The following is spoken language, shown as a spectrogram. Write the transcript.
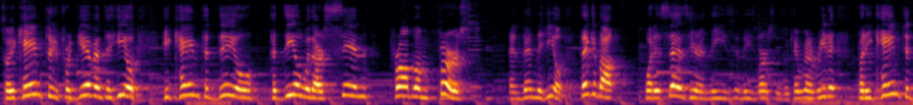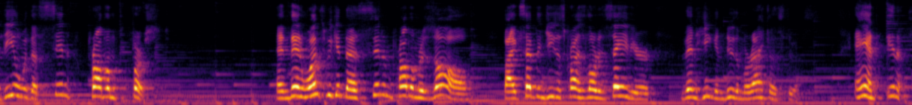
So he came to forgive and to heal. He came to deal to deal with our sin problem first and then to heal. Think about what it says here in these in these verses. Okay, we're going to read it. But he came to deal with the sin problem first. And then once we get the sin problem resolved by accepting Jesus Christ as Lord and Savior, then he can do the miraculous through us and in us.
